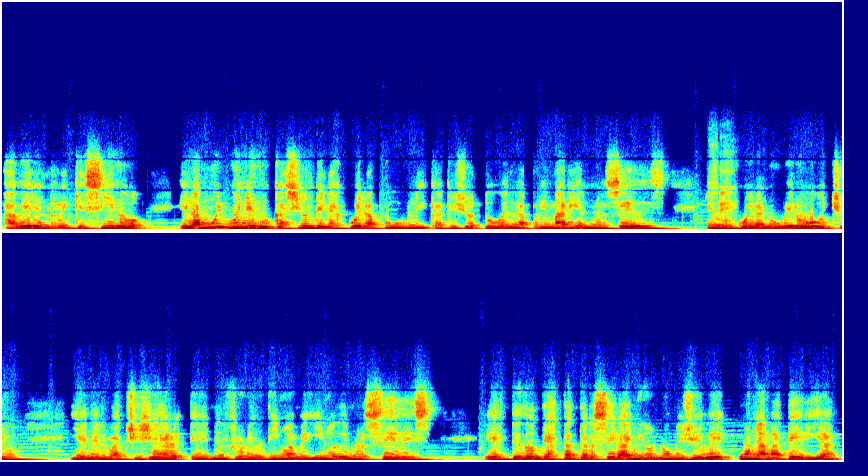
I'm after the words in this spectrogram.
haber enriquecido en la muy buena educación de la escuela pública que yo tuve en la primaria en Mercedes, en la escuela número 8 y en el bachiller en el Florentino Ameguino de Mercedes, este, donde hasta tercer año no me llevé una materia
